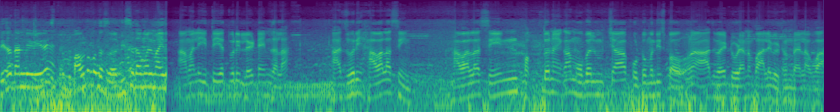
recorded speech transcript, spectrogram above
दिसत आम्ही मी पाहू नको तसं. दिसत आम्हाला माहिती. आम्हाला इथे येत वरी लय टाईम झाला. आजवरी हवाला सीन हवाला सीन फक्त नाही का मोबाईलच्या फोटोमध्येच पाहू. आज भाई डोळ्यानं पाहायला भेटून राहिला वा.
